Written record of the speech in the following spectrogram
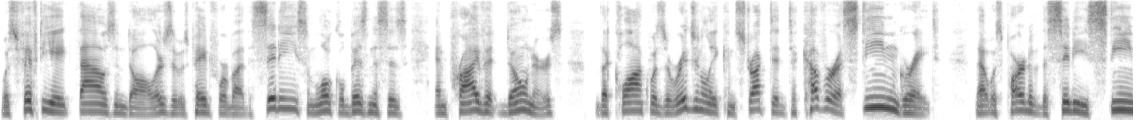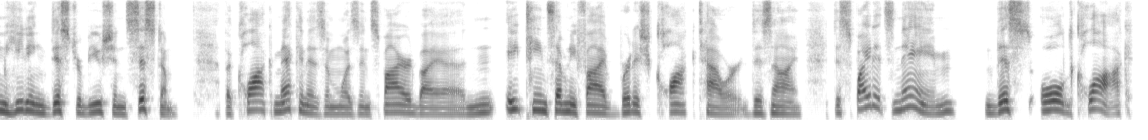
was $58,000. It was paid for by the city, some local businesses, and private donors. The clock was originally constructed to cover a steam grate that was part of the city's steam heating distribution system. The clock mechanism was inspired by a 1875 British clock tower design. Despite its name, this old clock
